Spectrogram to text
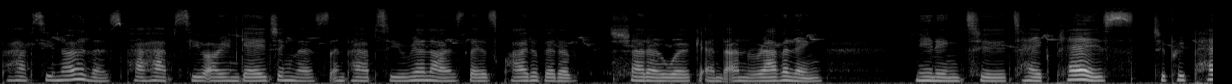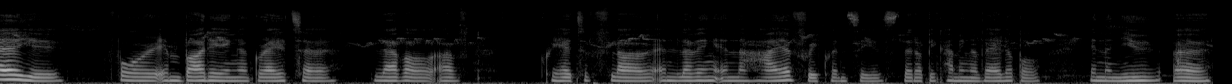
perhaps you know this, perhaps you are engaging this, and perhaps you realize there's quite a bit of shadow work and unraveling needing to take place to prepare you for embodying a greater level of creative flow and living in the higher frequencies that are becoming available in the new earth.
